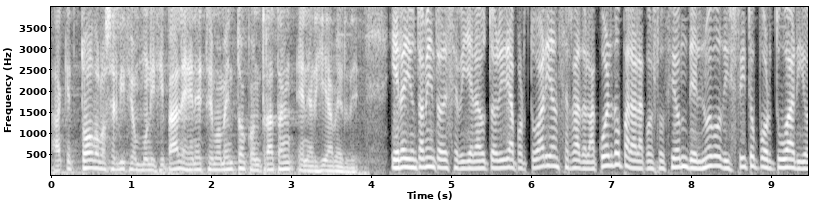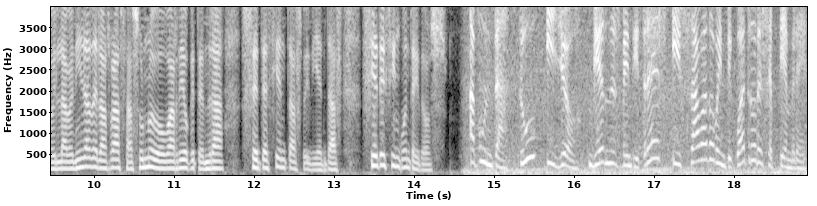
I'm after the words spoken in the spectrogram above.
a que todos los servicios municipales en este momento contratan energía verde. Y el Ayuntamiento de Sevilla y la Autoridad Portuaria han cerrado el acuerdo para la construcción del nuevo distrito portuario en la Avenida de las Razas, un nuevo barrio que tendrá 700 viviendas. 7,52. Apunta, tú y yo, viernes 23 y sábado 24 de septiembre,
